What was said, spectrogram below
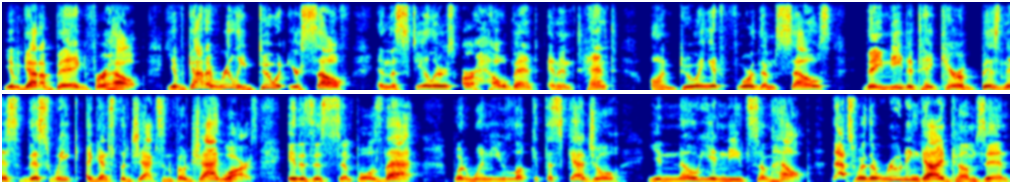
you've got to beg for help. You've got to really do it yourself. And the Steelers are hell bent and intent on doing it for themselves. They need to take care of business this week against the Jacksonville Jaguars. It is as simple as that. But when you look at the schedule, you know you need some help. That's where the rooting guide comes in,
